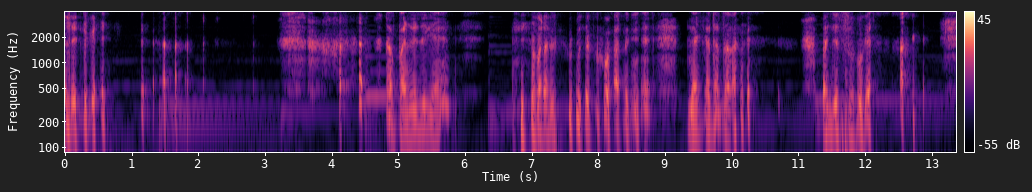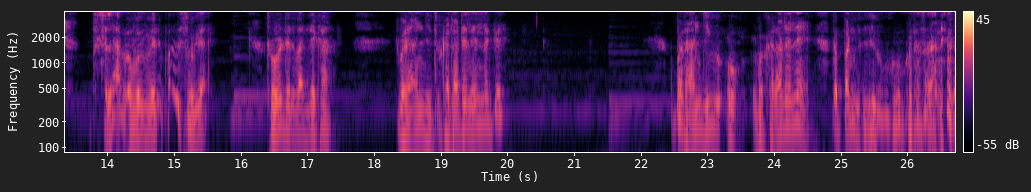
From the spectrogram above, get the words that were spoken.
लेट गए। पंडित जी गए। बड़ा आदमी है। मैं कहता तो ना, और सो गया सलाह वो मेरे पास सो गया। थोड़ी देर बाद देखा प्रधान जी तो कराटे लेने लग गए। प्रधान जी को वो कराटे ले तो पंडित जी को कथा सुनाने में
